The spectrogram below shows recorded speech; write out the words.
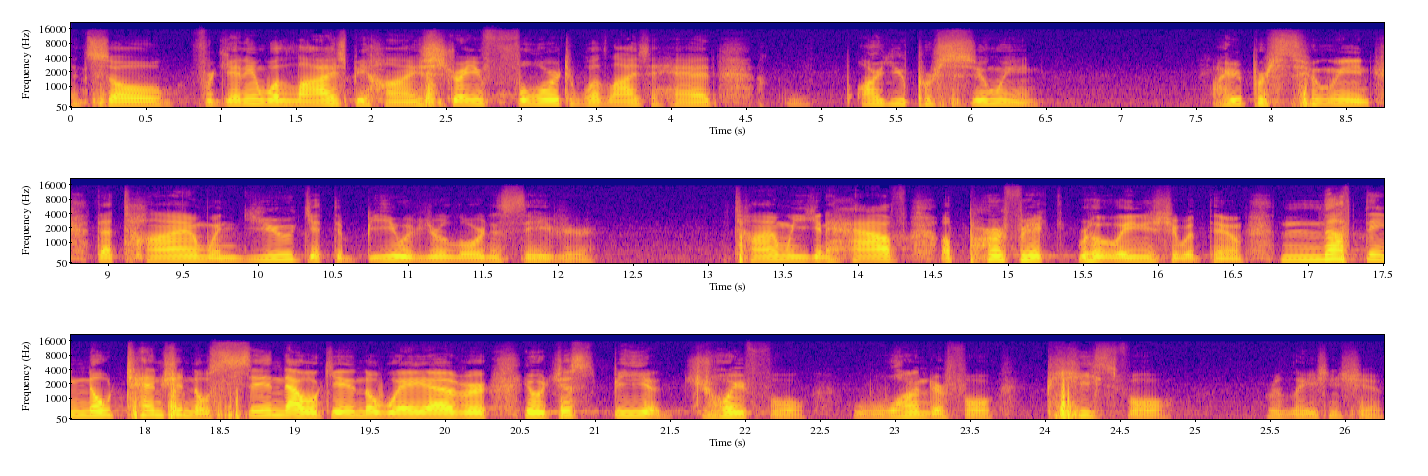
And so, forgetting what lies behind, straying forward to what lies ahead, are you pursuing? Are you pursuing that time when you get to be with your Lord and Savior? Time when you can have a perfect relationship with Him. Nothing, no tension, no sin that will get in the way ever. It will just be a joyful, wonderful, peaceful relationship.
